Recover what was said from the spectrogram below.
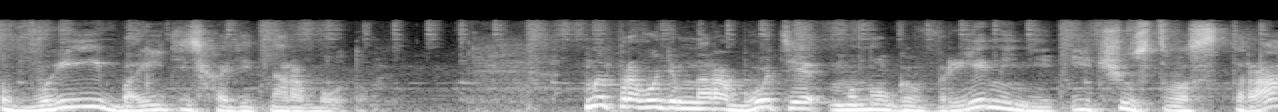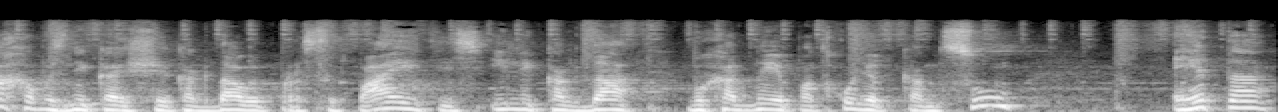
Вы боитесь ходить на работу. Мы проводим на работе много времени, и чувство страха, возникающее, когда вы просыпаетесь или когда выходные подходят к концу, это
